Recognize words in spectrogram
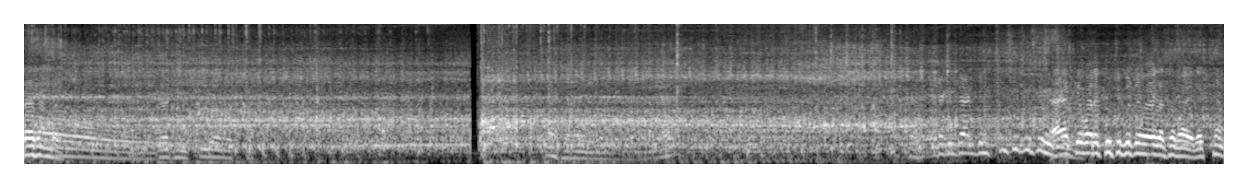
দেখেন দেখেন কি অবস্থা এটা কিন্তু একদম কুচি কুচি একেবারে কুচি কুচি হয়ে গেছে ভাই দেখছেন?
